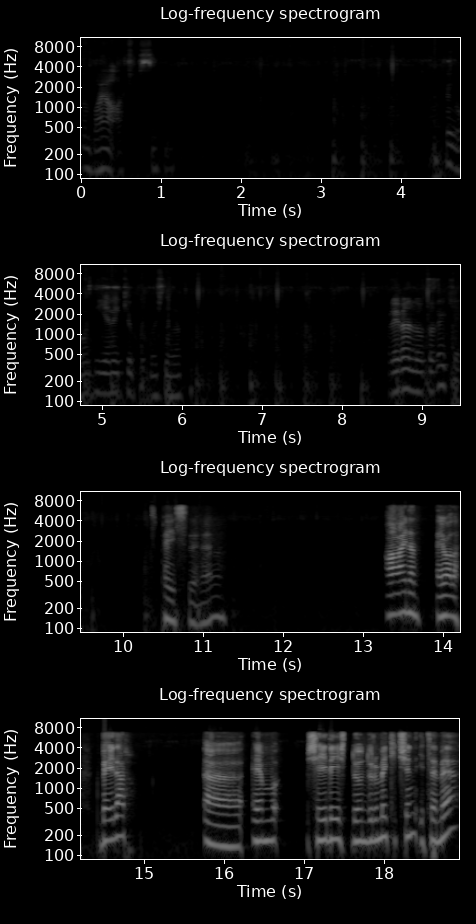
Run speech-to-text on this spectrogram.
Sen bayağı açmışsın. kanka. Orada yemek yok. Boşuna bak. Burayı ben lootladım ki. Space dene. Aa, aynen. Eyvallah. Beyler eee em şeyi değiş döndürmek için iteme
